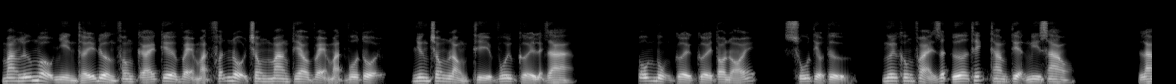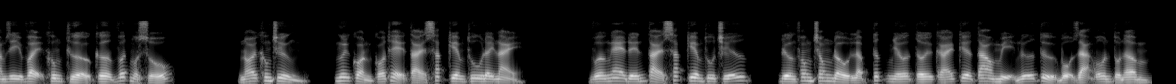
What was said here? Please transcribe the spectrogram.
Mang lữ mậu nhìn thấy đường phong cái kia vẻ mặt phẫn nộ trong mang theo vẻ mặt vô tội, nhưng trong lòng thì vui cười lệch ra. Ôm bụng cười cười to nói, xú tiểu tử, ngươi không phải rất ưa thích tham tiện nghi sao? Làm gì vậy không thừa cơ vớt một số? Nói không chừng, ngươi còn có thể tài sắc kiêm thu đây này. Vừa nghe đến tài sắc kiêm thu chữ, đường phong trong đầu lập tức nhớ tới cái kia tao mị nữ tử bộ dạng ôn tồn âm,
